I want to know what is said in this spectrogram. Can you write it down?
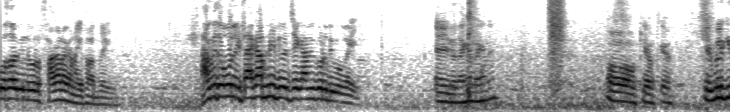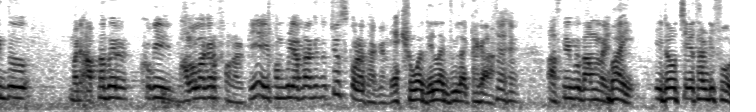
কোথাও কিন্তু কোনো ফাঁকা টাকা নাই ফাদ ভাই। আমি তো বলি টাকা আপনি দিবেন চেক আমি করে দিব ভাই। এই দেখেন দেখেন ওকে ওকে এগুলি কিন্তু মানে আপনাদের খুবই ভালো লাগার ফোন আর কি। এই ফোনগুলি আপনারা কিন্তু চুজ করে থাকেন। এক সময় দেড় লাখ দুই লাখ টাকা। আজকে কিন্তু দাম নাই। ভাই এটা হচ্ছে এ থার্টি ফোর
